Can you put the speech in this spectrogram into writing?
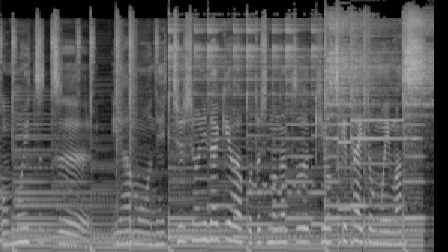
思いつついやもう熱中症にだけは今年の夏気をつけたいと思います。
